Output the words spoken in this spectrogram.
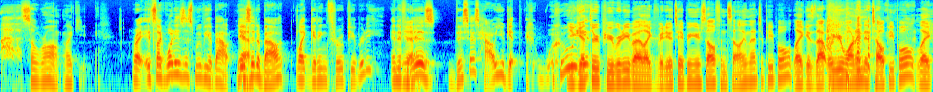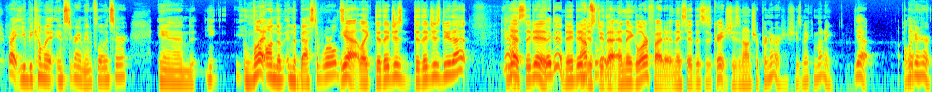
ah, that's so wrong. Like, Right. It's like, what is this movie about? Is it about like getting through puberty? And if Yeah. it is, this is how you get who you get through puberty by like videotaping yourself and selling that to people. Like, is that what you're wanting to tell people? Like, Right. You become an Instagram influencer, and you, What? on the in the best of worlds? yeah, like, did they just did they just do that? Yeah, yes, they did. they did. They did just do that, and they glorified it, and they said, "This is great. She's an entrepreneur. She's making money. Yeah. Look Yeah. at her.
